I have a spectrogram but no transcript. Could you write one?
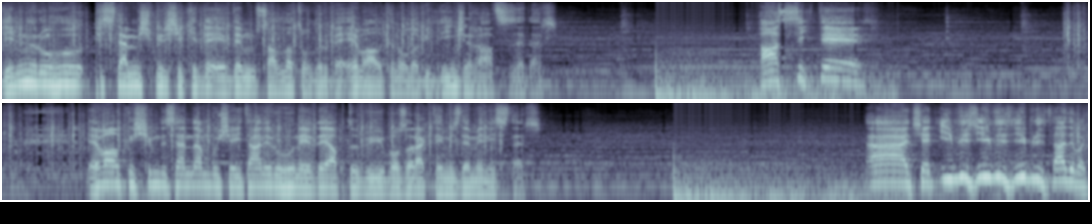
Gelin ruhu pislenmiş bir şekilde evde musallat olur ve ev halkını olabildiğince rahatsız eder. Ha siktir. Ev halkı şimdi senden bu şeytani ruhun evde yaptığı büyüyü bozarak temizlemeni ister. Aa chat iblis iblis iblis hadi bak.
